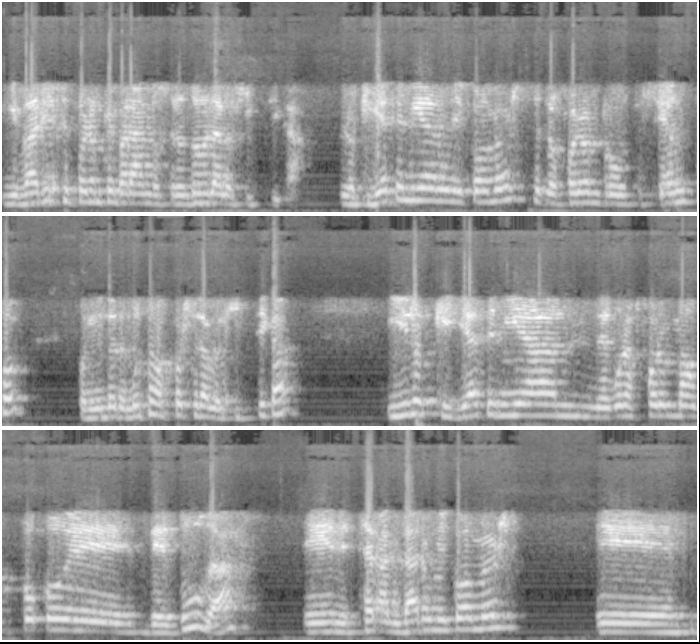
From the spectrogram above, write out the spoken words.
y varios se fueron preparando, sobre todo en la logística. Los que ya tenían un e-commerce se lo fueron robusteciendo, poniéndole mucha más fuerza a la logística, y los que ya tenían de alguna forma un poco de, dudas en echar a andar un e-commerce, eh,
